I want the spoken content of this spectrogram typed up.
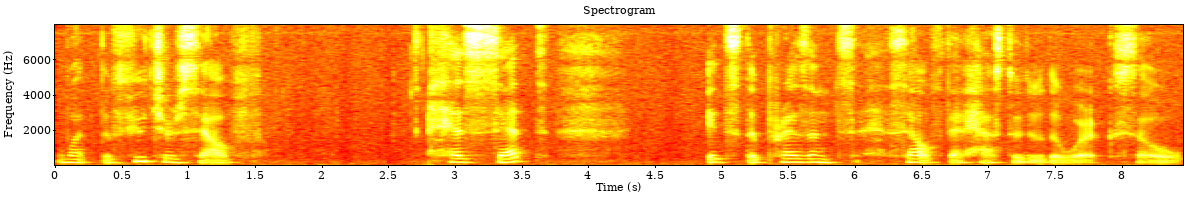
what the future self has set it's the present self that has to do the work. So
